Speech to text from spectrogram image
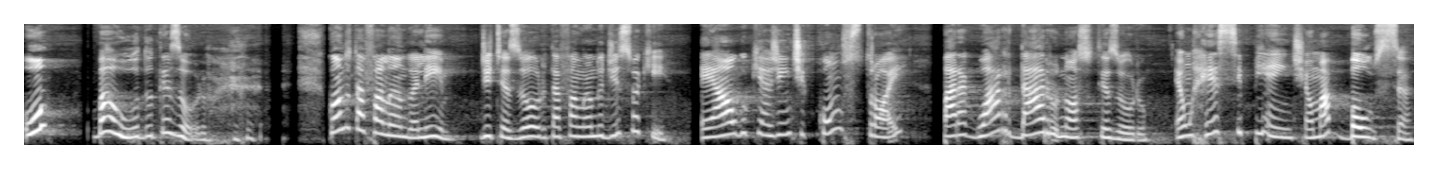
o baú do tesouro. Quando está falando ali de tesouro, está falando disso aqui. É algo que a gente constrói para guardar o nosso tesouro. É um recipiente, é uma bolsa.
